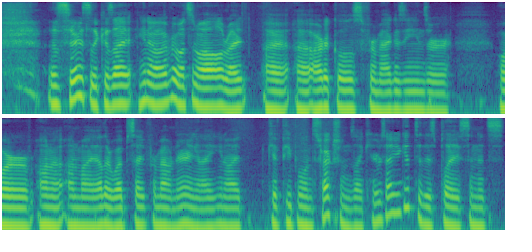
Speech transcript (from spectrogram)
Seriously, because I, you know, every once in a while I'll write uh, uh, articles for magazines or, or on a, on my other website for mountaineering, and I, you know, I give people instructions like, here's how you get to this place, and it's.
